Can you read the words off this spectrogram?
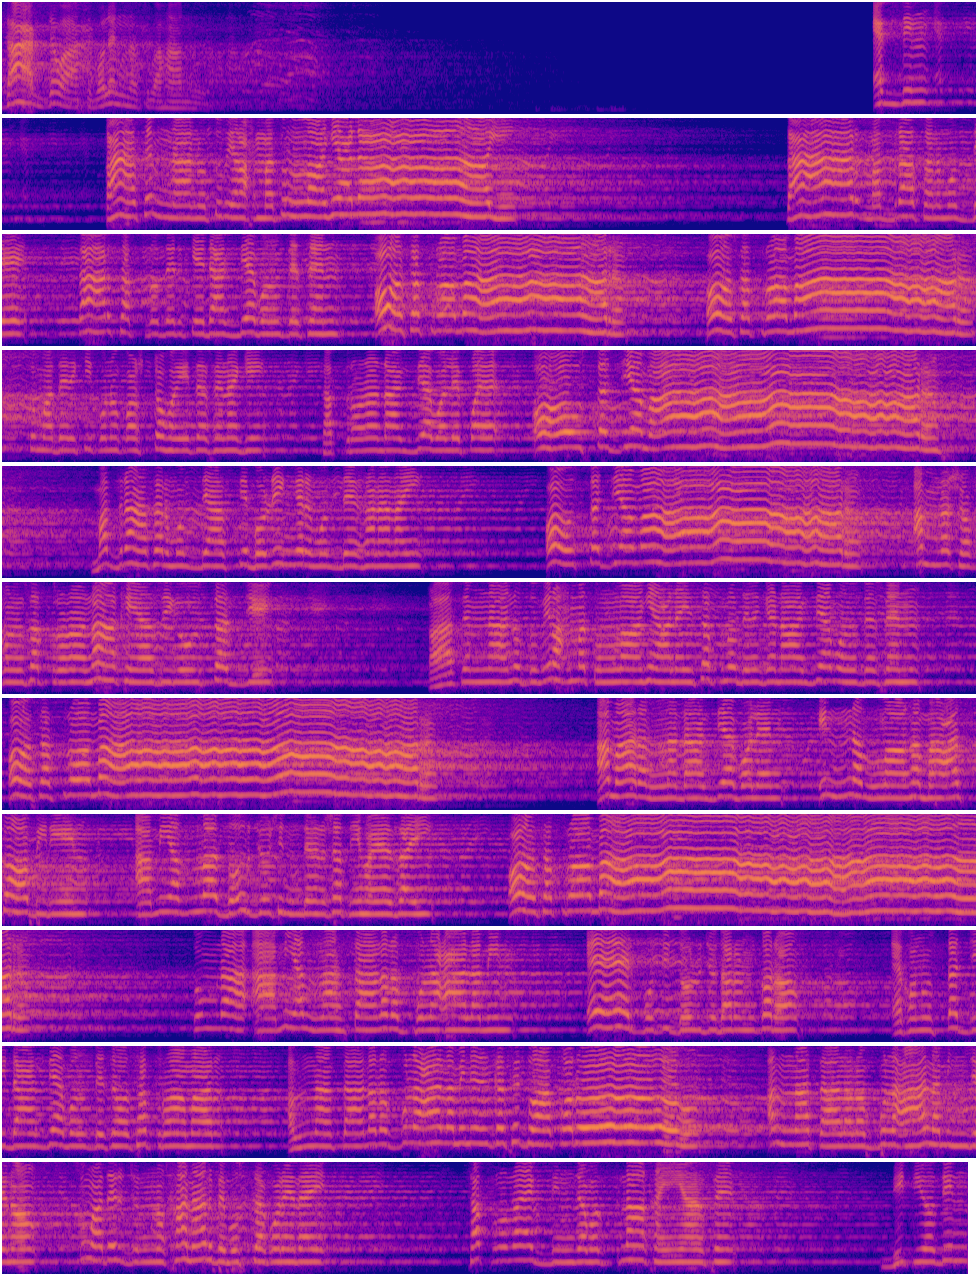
দাগ দেওয়া আছে, বলেন না সুবহানাল্লাহ। একদিন কাসেম তার মাদ্রাসার মধ্যে তার ছাত্রদেরকে ডাক দিয়ে বলতেছেন, ও ছাত্র আমার, ও ছাত্র আমার তোমাদের কি কোনো কষ্ট হইতেছে নাকি? ছাত্ররা ডাক দিয়ে বলে ও উস্তাদজি আমার, মাদ্রাসার মধ্যে, আজকে বোর্ডিং এর মধ্যে খানা নাই। ও উস্তাদজি আমার, আমরা সকল ছাত্ররা না খেয়ে আসি গো উস্তাদজি। কাসেম নানু তুমি রহমতুল্লাহ আলাই ছাত্রদেরকে ডাক দিয়ে বলতেছেন ও ছাত্র আমার। আমার আল্লাহ ডাক দিয়ে বলেন আমি আল্লাহ ধৈর্যশীলদের সাথে হয়ে যাই। ও ছাত্র আমার, তোমরা আমি আল্লাহ তাআলা রব্বুল আলামিন এর প্রতি ধৈর্য ধারণ করো। এখন উস্তাদজি ডাক দিয়ে বলতেছে, ও ছাত্র আমার, আল্লাহ তাআলা রব্বুল আলামিনের কাছে দোয়া করো। আল্লাহ তাআলা রব্বুল আলামিন যেন তোমাদের জন্য খানার ব্যবস্থা করে দেয়। ছাত্ররা একদিন যাবৎ না খাইয়া আসে। দ্বিতীয় দিন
